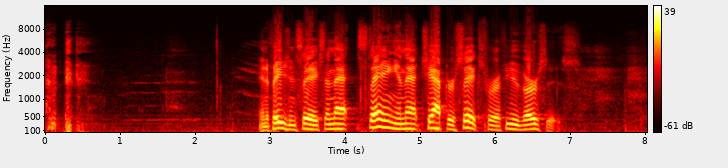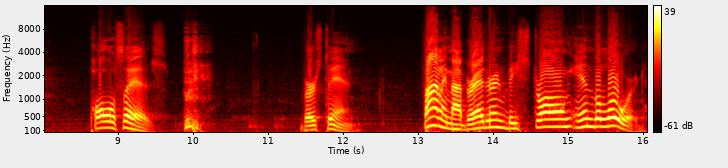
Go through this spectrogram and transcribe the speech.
in Ephesians 6, and that staying in that chapter 6 for a few verses, Paul says, verse 10, Finally, my brethren, be strong in the Lord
